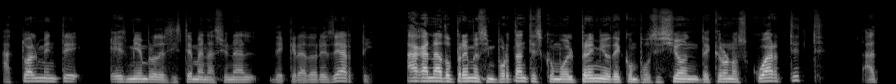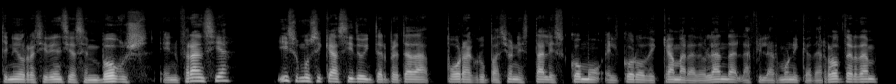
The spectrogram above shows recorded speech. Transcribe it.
Actualmente es miembro del Sistema Nacional de Creadores de Arte. Ha ganado premios importantes como el Premio de Composición de Kronos Quartet, ha tenido residencias en Bourges, en Francia, y su música ha sido interpretada por agrupaciones tales como el Coro de Cámara de Holanda, la Filarmónica de Rotterdam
